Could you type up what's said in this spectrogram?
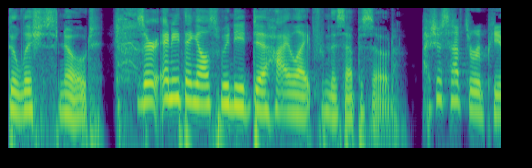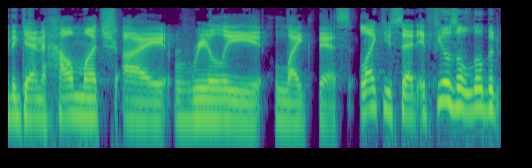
delicious note, is there anything else we need to highlight from this episode? I just have to repeat again how much I really like this. Like you said, it feels a little bit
